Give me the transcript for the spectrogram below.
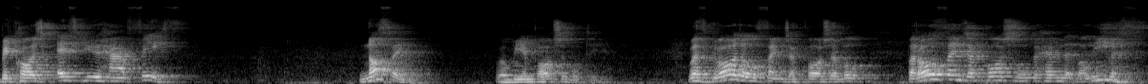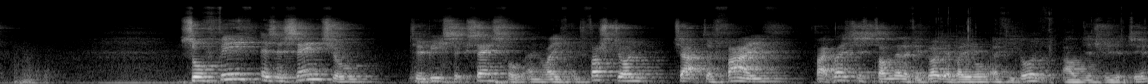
Because if you have faith, nothing will be impossible to you. With God, all things are possible, but all things are possible to him that believeth. So faith is essential to be successful in life. In 1 John chapter 5, fact, let's just turn there if you've got your Bible. If you don't, I'll just read it to you.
